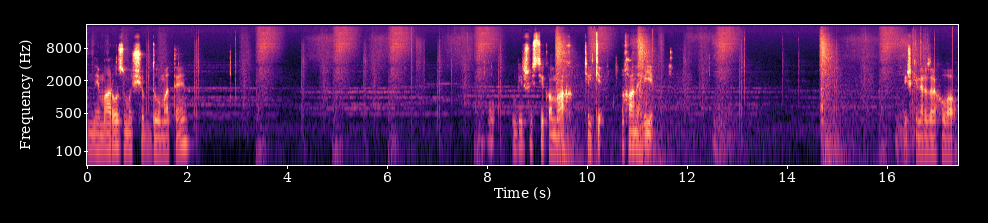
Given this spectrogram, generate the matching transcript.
Нема розуму, щоб думати. Ну, У більшості комах тільки ганглі. Трішки не розрахував.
